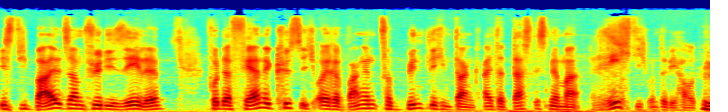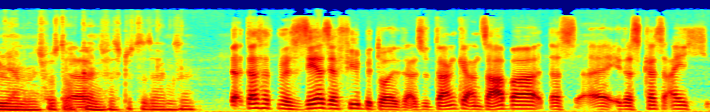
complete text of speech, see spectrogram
ist wie Balsam für die Seele. Von der Ferne küsse ich eure Wangen, verbindlichen Dank. Alter, das ist mir mal richtig unter die Haut gegangen. Ja, ich wusste auch ähm, gar nicht, was ich dazu sagen soll das hat mir sehr, sehr viel bedeutet. Also danke an Saba, dass, äh, das kannst du eigentlich,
